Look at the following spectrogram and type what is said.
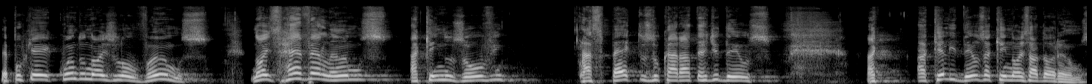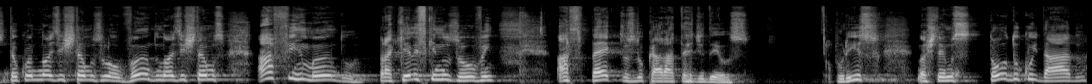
É porque quando nós louvamos, nós revelamos a quem nos ouve aspectos do caráter de Deus aquele Deus a quem nós adoramos. Então, quando nós estamos louvando, nós estamos afirmando para aqueles que nos ouvem aspectos do caráter de Deus. Por isso, nós temos todo o cuidado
